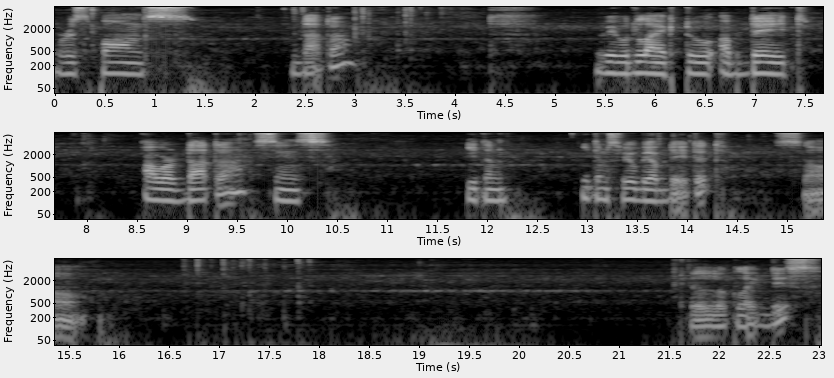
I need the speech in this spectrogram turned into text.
response data we would like to update our data since item items will be updated so it will look like this.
